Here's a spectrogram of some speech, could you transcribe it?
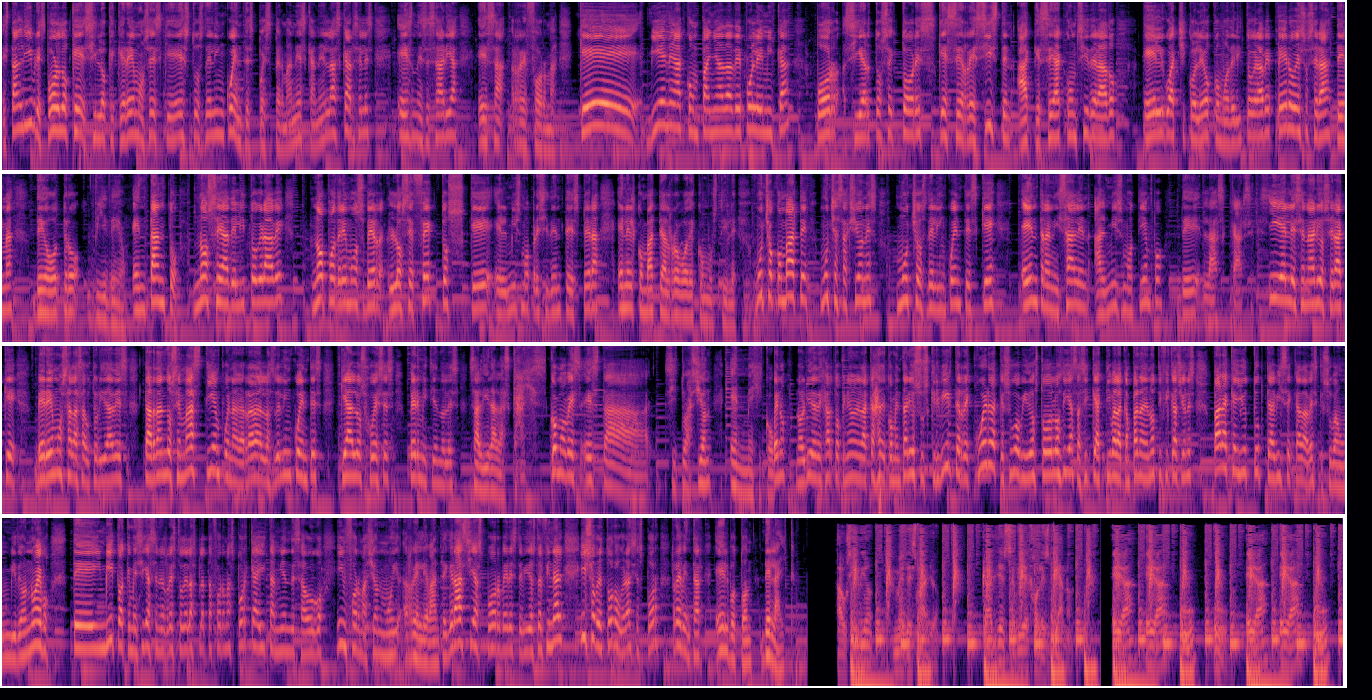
Están libres, por lo que si lo que queremos es que estos delincuentes pues permanezcan en las cárceles, es necesaria esa reforma, que viene acompañada de polémica por ciertos sectores que se resisten a que sea considerado el guachicoleo como delito grave, pero eso será tema de otro video. En tanto no sea delito grave, no podremos ver los efectos que el mismo presidente espera en el combate al robo de combustible. Mucho combate, muchas acciones, muchos delincuentes que entran y salen al mismo tiempo de las cárceles. Y el escenario será que veremos a las autoridades tardándose más tiempo en agarrar a los delincuentes que a los jueces permitiéndoles salir a las calles. ¿Cómo ves esta situación en México? Bueno, no olvides dejar tu opinión en la caja de comentarios, suscribirte, recuerda que subo videos todos los días, así que activa la campana de notificaciones para que YouTube te avise cada vez que suba un video nuevo. Te invito a que me sigas en el resto de las plataformas porque ahí también desahogo información muy relevante. Gracias por ver este video hasta el final y sobre todo gracias por reventar el botón de like. Auxilio, me desmayo. Cállese viejo lesbiano. Ea, ea, u, u. Ea, ea, u,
